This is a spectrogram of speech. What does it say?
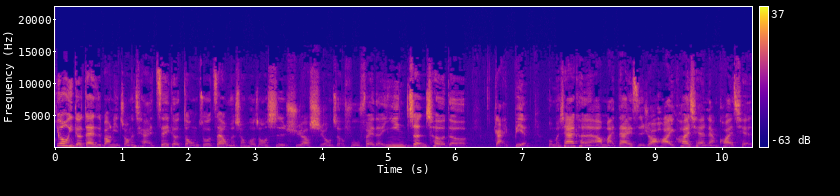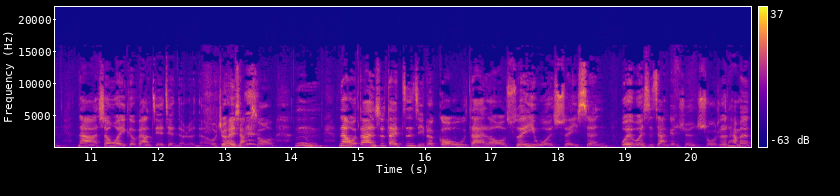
用一个袋子帮你装起来这个动作，在我们生活中是需要使用者付费的，因应政策的。改变，我们现在可能要买袋子就要花一块钱、两块钱。那身为一个非常节俭的人呢，我就会想说，嗯，那我当然是带自己的购物袋喽。所以我随身，我也我也是这样跟学生说，就是他们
